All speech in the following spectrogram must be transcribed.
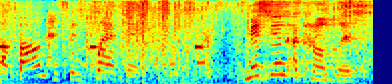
A bomb has been planted. Mission accomplished.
